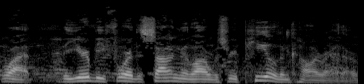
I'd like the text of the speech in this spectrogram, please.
what? The year before, the sodomy law was repealed in Colorado.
